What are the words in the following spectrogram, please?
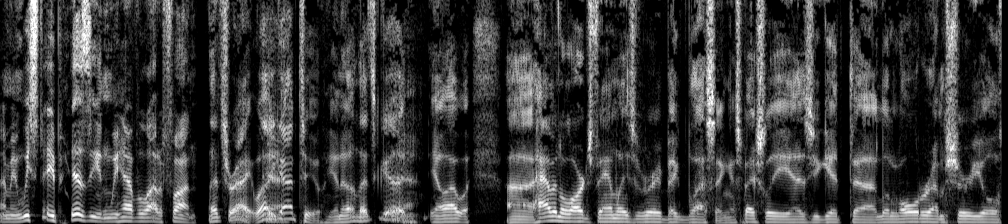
I mean, we stay busy and we have a lot of fun. That's right. Well, you got to. You know, that's good. Yeah. You know, I, uh, having a large family is a very big blessing, especially as you get uh, a little older. I'm sure you'll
